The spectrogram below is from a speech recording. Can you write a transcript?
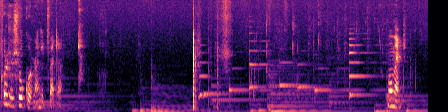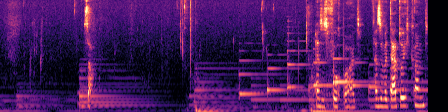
Volle Schoko und dann geht's weiter. Moment. So. Es ist furchtbar heute. Also wer da durchkommt,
